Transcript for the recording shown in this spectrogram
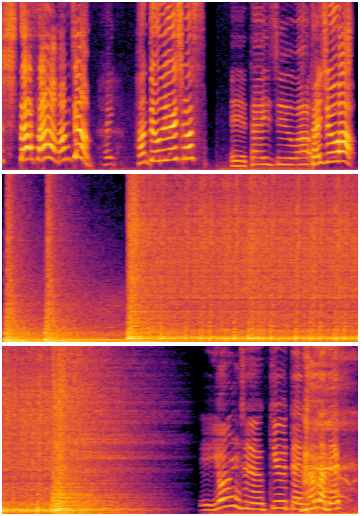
した。さあまみちゃん、はい。判定お願いします。えー、体重は？体重は？えー49.7です。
